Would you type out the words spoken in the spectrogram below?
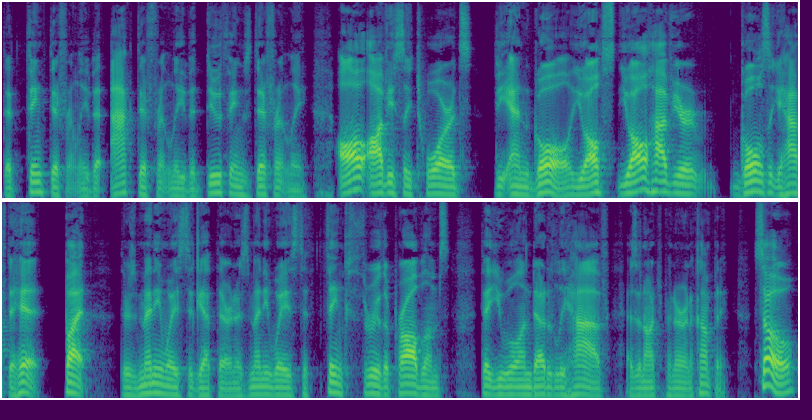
that think differently, that act differently, that do things differently, all obviously towards the end goal. You all you all have your goals that you have to hit, but there's many ways to get there and there's many ways to think through the problems that you will undoubtedly have as an entrepreneur in a company. So,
